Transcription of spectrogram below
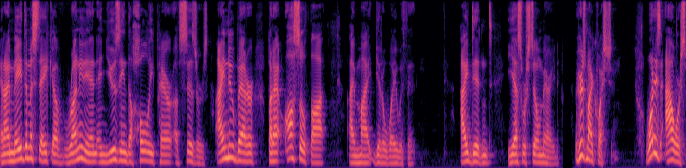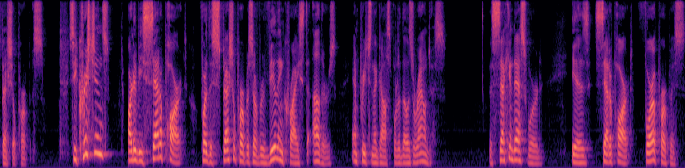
and I made the mistake of running in and using the holy pair of scissors. I knew better, but I also thought I might get away with it. I didn't. Yes, we're still married. Here's my question What is our special purpose? See, Christians are to be set apart for the special purpose of revealing Christ to others and preaching the gospel to those around us. The second S word is set apart for a purpose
